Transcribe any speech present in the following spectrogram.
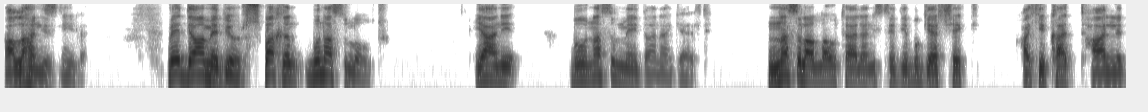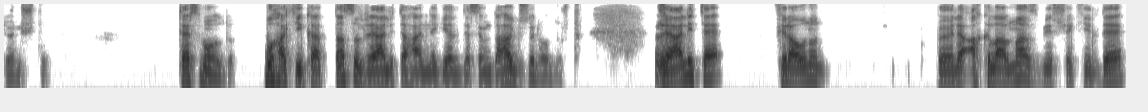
Allah'ın izniyle. Ve devam ediyoruz. Bakın bu nasıl oldu? Yani bu nasıl meydana geldi? Nasıl Allahu Teala'nın istediği bu gerçek hakikat haline dönüştü? Ters mi oldu? Bu hakikat nasıl realite haline geldi desem daha güzel olurdu. Realite Firavun'un böyle akıl almaz bir şekilde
